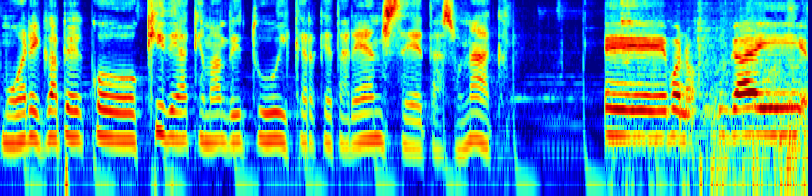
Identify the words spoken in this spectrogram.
mugarik gapeko kideak eman ditu ikerketaren zehetasunak. E, bueno, gai,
